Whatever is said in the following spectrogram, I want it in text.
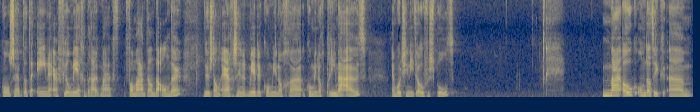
concept, dat de ene er veel meer gebruik maakt, van maakt dan de ander. Dus dan ergens in het midden kom je nog, uh, kom je nog prima uit en word je niet overspoeld. Maar ook omdat ik um,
